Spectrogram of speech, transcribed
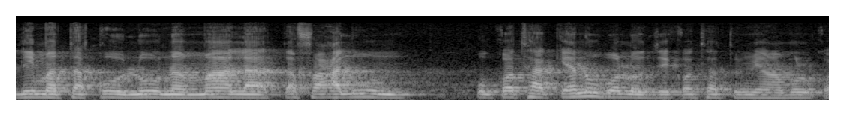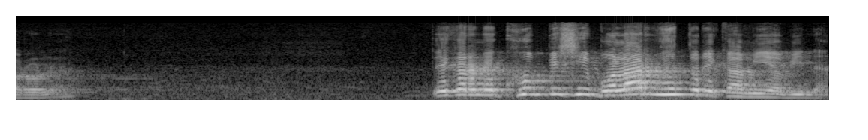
লিমা তাকুলুনা মালা তাফালুন ও কথা কেন বলো যে কথা তুমি আমল করো না? এই কারণে খুব বেশি বলার ভেতরে কামিয়াবি না।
